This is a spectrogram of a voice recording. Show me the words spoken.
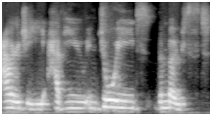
allergy have you enjoyed the most?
